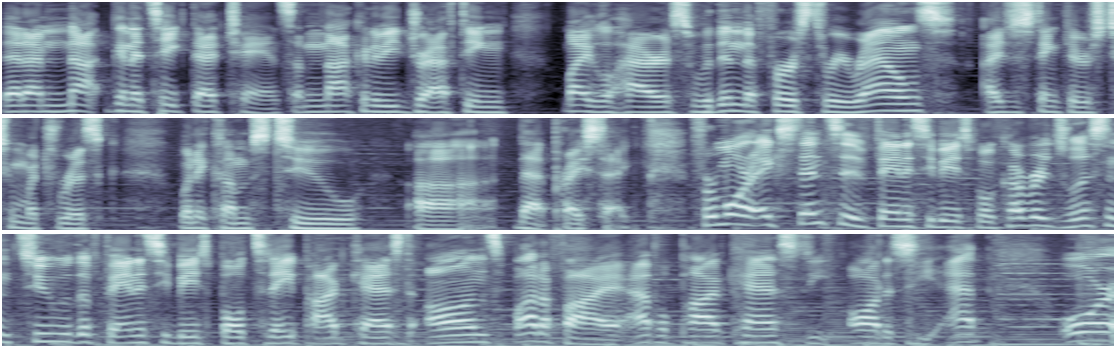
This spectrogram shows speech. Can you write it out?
that I'm not going to take that chance. I'm not going to be drafting Michael Harris within the first three rounds. I just think there's too much risk when it comes to uh, that price tag. For more extensive fantasy baseball coverage, listen to the Fantasy Baseball Today podcast on Spotify, Apple Podcasts, the Audacy app, or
